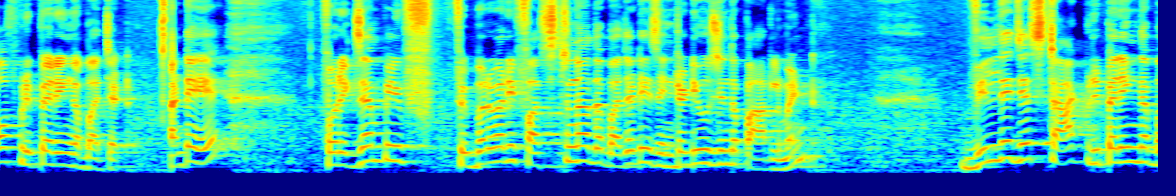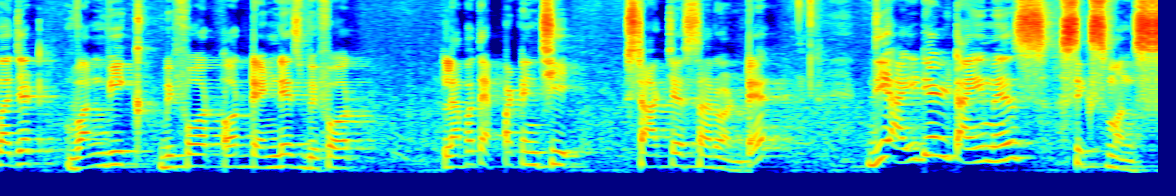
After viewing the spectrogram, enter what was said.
of preparing a budget? And for example, if February 1st na the budget is introduced in the parliament, will they just start preparing the budget one week before or 10 days before లేకపోతే ఎప్పటి నుంచి స్టార్ట్ చేస్తారు అంటే ది ఐడియల్ టైమ్ ఇస్ సిక్స్ మంత్స్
